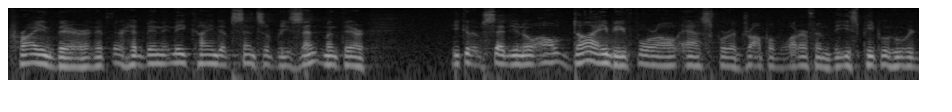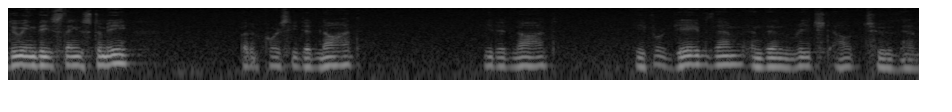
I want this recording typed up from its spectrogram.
pride there, and if there had been any kind of sense of resentment there, he could have said, you know, I'll die before I'll ask for a drop of water from these people who were doing these things to me. But of course, he did not. He did not. He forgave them and then reached out to them.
